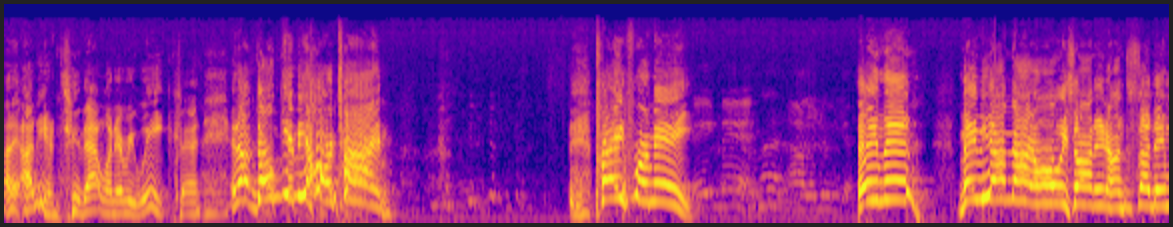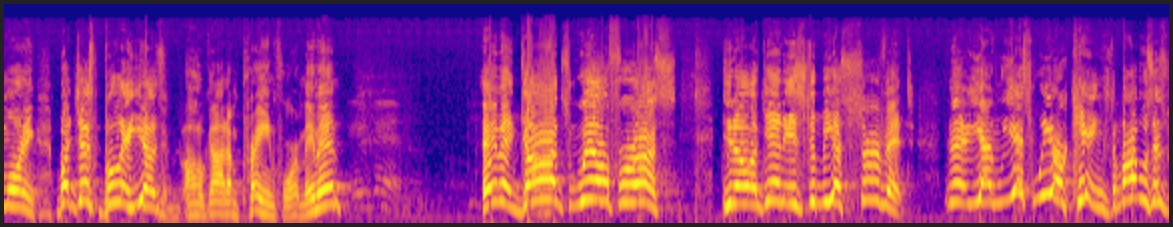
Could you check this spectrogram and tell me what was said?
I, I need to do that one every week. And don't give me a hard time. Pray for me. Amen. Amen. Maybe I'm not always on it on Sunday morning, but just believe, you know, oh God, I'm praying for him. Amen. Amen. Amen. God's will for us, you know, again, is to be a servant. Yeah, yes, we are kings. The Bible says,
